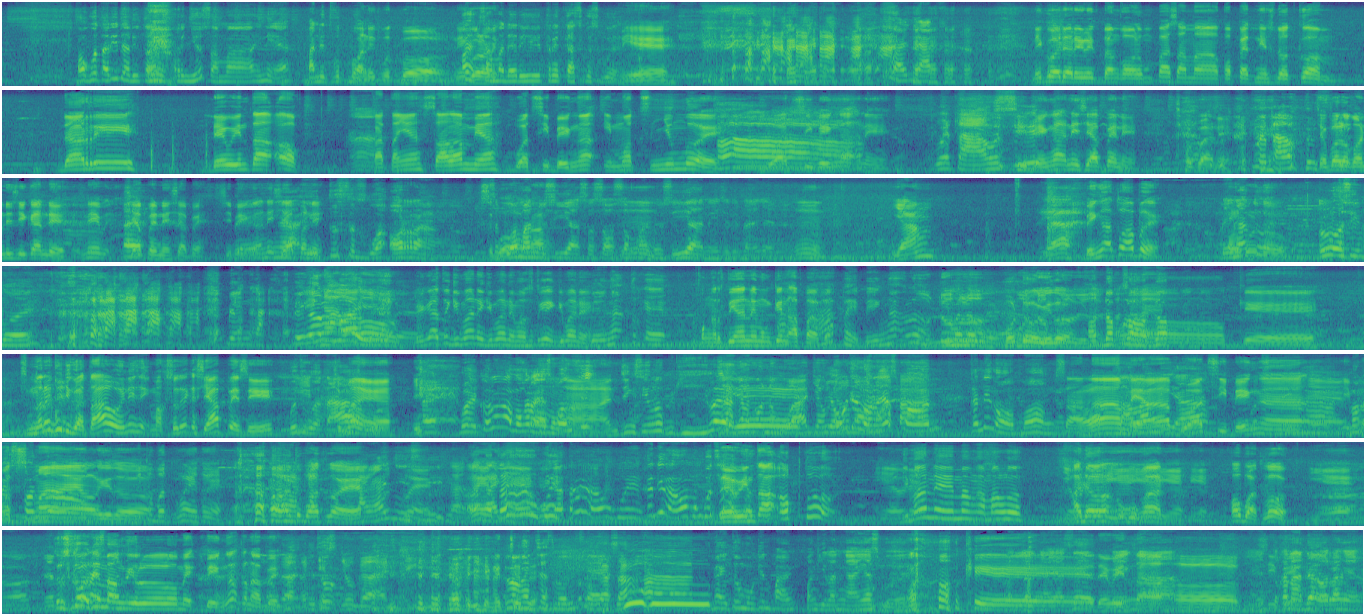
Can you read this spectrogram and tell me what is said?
Oh, gue tadi dari Transfer News sama ini ya, Pandit Football. Pandit Football. Nih oh, gue sama dari Trade Kaskus gue. Iya. Banyak. Ini gue dari Litbang Kompas sama kopetnews.com. Dari Dewinta Ok. Ah. Katanya salam ya buat si Benga imot senyum boy. Ah. Buat si Benga nih. Gue tahu Si sih. Benga nih siapa nih? Coba nih. Gue tahu. Coba lo kondisikan deh. Ini siapa nih siapa? Si Benga nih siapa nih? Itu sebuah orang. Sebuah Sebuah, orang. manusia, sesosok Hmm. manusia nih ceritanya. Hmm. Yang Ya, Benga tuh apa ya? Benga tuh lo sih boy. Benga, Benga lo boy. Benga tuh gimana gimana? Maksudnya gimana? Benga tuh kayak Pengertiannya mungkin apa apa? apa ya? Benga lo. bodoh Gimana lo. Bodoh gitu. Hodop lo, hodop. Oke. Sebenarnya gue juga tahu ini sih, maksudnya ke siapa sih? Gue juga tahu. Cuma ya, Eh, boy, kok lo nggak mau ngerespon sih? anjing sih lo. Gila ya. gua nunggu aja Ya udah udah lo respon. Kan dia ngomong. Salam, Salam ya, ya. buat si Benga, respon Smile gitu. Itu buat gue itu ya. itu buat lo ya. Kayaknya sih. Nggak- Ah, nggak tahu. Gue gue. nggak tahu gue. Kan dia nggak ngomong buat siapa. Dewinta Ok tuh Iya, gimana emang sama lo? Ya Ada udah, iya, hubungan? Iya, iya, Oh buat lo? iya. Oh, ya Terus lo kok dia manggil lo Me- Benga kenapa? Ya? nggak ngecas juga anjing. Iya Lo ngechat ya. ngecas baru Kebiasaan. Nah itu mungkin pang- panggilan ngayas boy. Oke, Dewinta. Ok. si itu kan ada orang yang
